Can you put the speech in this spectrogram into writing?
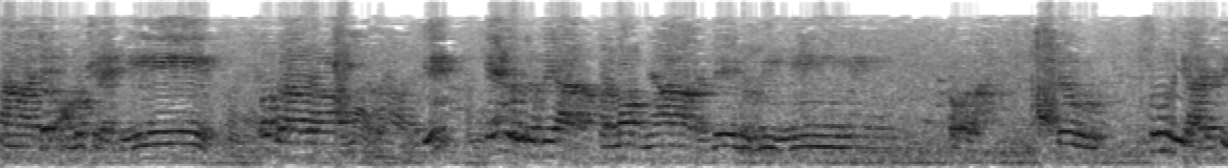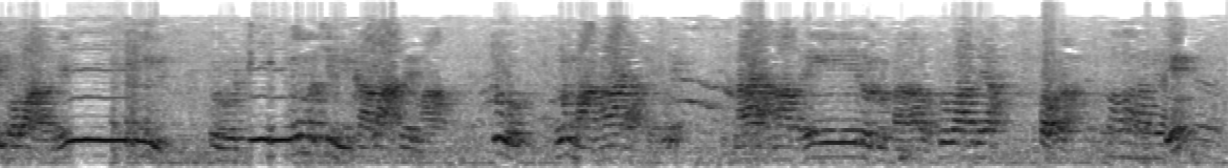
သာမကျုပ်အောင်လုပ်ခဲ့တယ်ဟုတ်ကဲ့ဒီ အဲလိုလုပ်ရဘယ်တော့များလဲလို့ပြီးဟုတ်လားတို့သုံးရတဲ့သိပေါ်ပါလေဟိုတီဗီမဖြစ်မီကာလအတွင်းမှာတို့လုံးမငားရတယ်လေငါရမှာပဲလို့သူကတော့သူပါဗျာဟုတ်လားမှန်ပါဗျာဒီဘ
